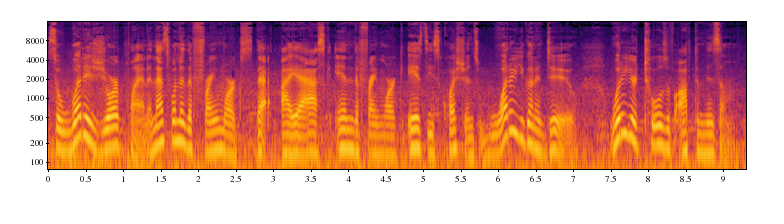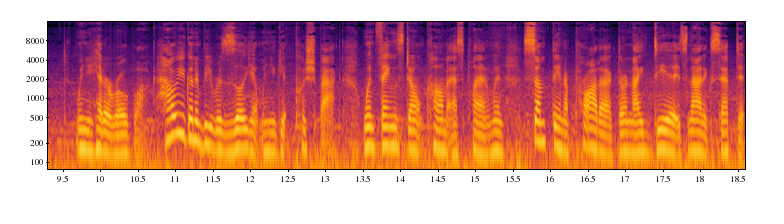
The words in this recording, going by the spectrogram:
So, what is your plan? And that's one of the frameworks that I ask in the framework is these questions. What are you going to do? What are your tools of optimism? when you hit a roadblock? How are you going to be resilient when you get pushback, when things don't come as planned, when something, a product or an idea is not accepted?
